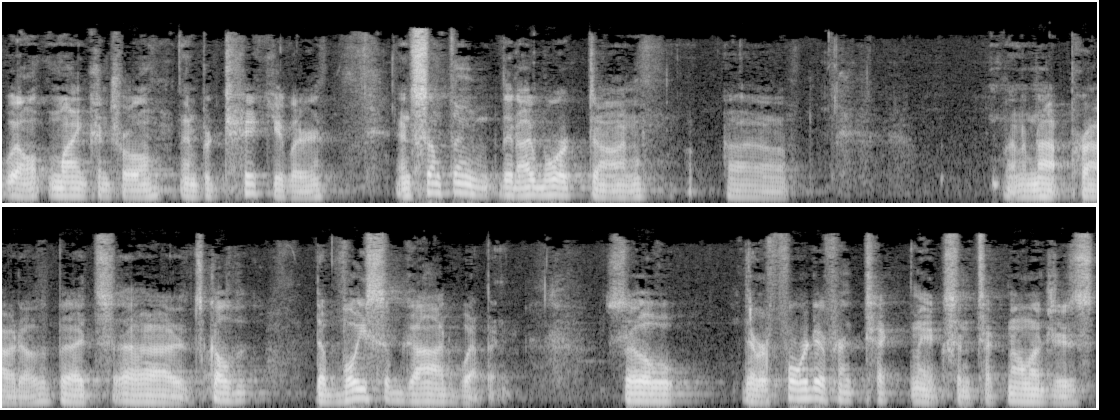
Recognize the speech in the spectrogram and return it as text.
well, mind control in particular, and something that I worked on uh, that I'm not proud of, but uh, it's called the voice of God weapon. So there are four different techniques and technologies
